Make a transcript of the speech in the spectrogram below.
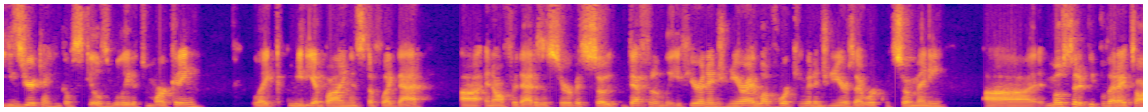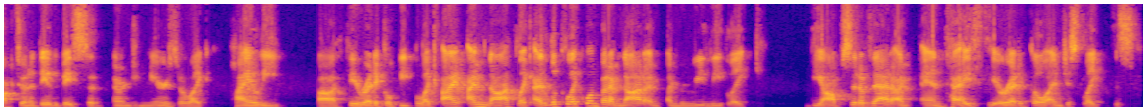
easier technical skills related to marketing, like media buying and stuff like that, uh, and offer that as a service. So definitely, if you're an engineer, I love working with engineers. I work with so many. Uh, most of the people that I talk to on a daily basis are engineers. They're like highly uh, theoretical people. Like I, I'm not. Like I look like one, but I'm not. I'm, I'm really like the opposite of that. I'm anti-theoretical. I'm just like this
